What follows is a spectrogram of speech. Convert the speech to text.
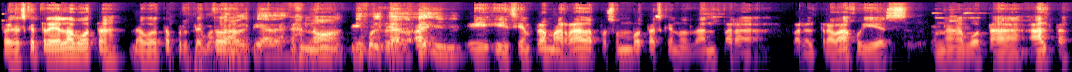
Pues es que traía la bota, la bota protectora. La bota volteada. no. Y, y, y, siempre amarrada, pues son botas que nos dan para, para el trabajo y es una bota alta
